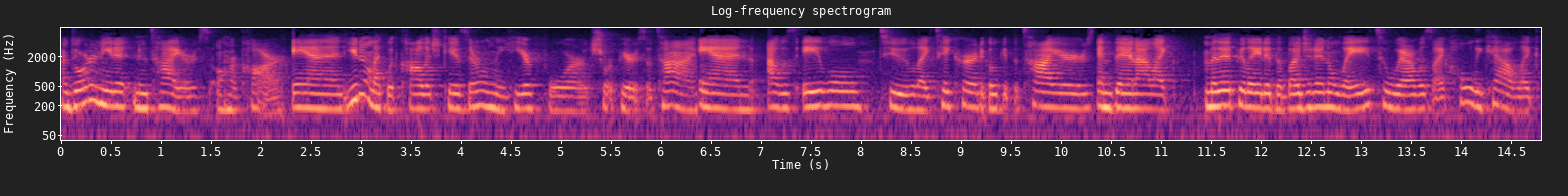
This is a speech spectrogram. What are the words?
Our daughter needed new tires on her car. And you know, like with college kids, they're only here for short periods of time. And I was able to like take her to go get the tires. And then I like manipulated the budget in a way to where I was like, holy cow, like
